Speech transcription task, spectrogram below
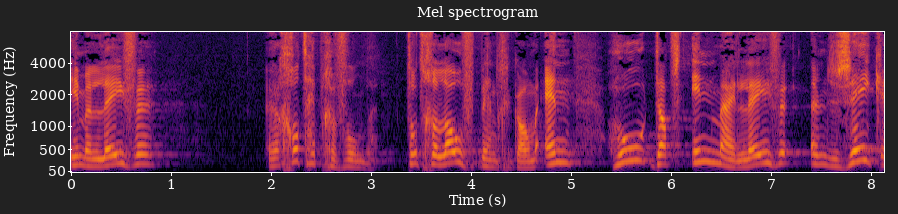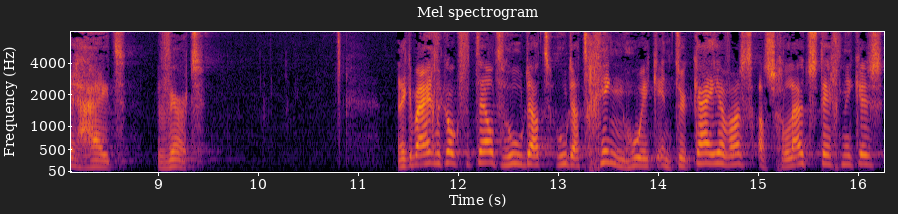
in mijn leven eh, God heb gevonden, tot geloof ben gekomen en hoe dat in mijn leven een zekerheid werd. En ik heb eigenlijk ook verteld hoe dat, hoe dat ging. Hoe ik in Turkije was als geluidstechnicus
